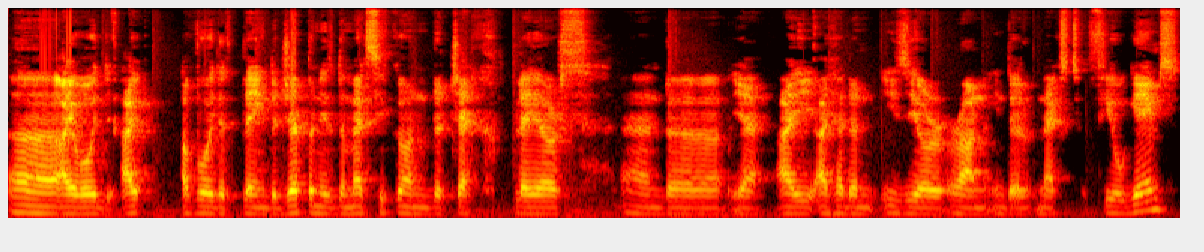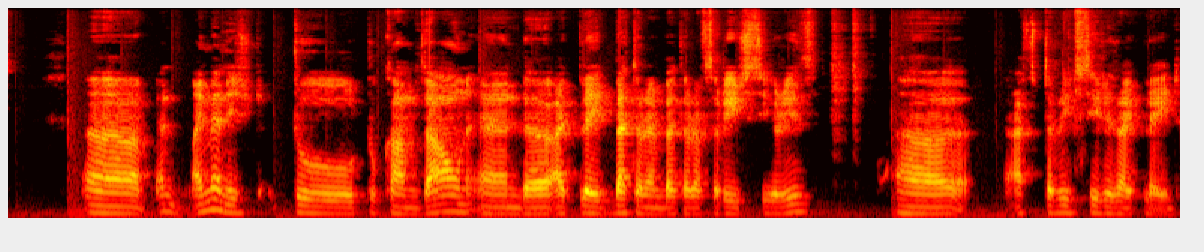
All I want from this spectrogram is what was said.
I avoid I avoided playing the Japanese, the Mexican, the Czech players, and uh, yeah, I, I had an easier run in the next few games, uh, and I managed to to calm down, and uh, I played better and better after each series. Uh, after each series I played.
